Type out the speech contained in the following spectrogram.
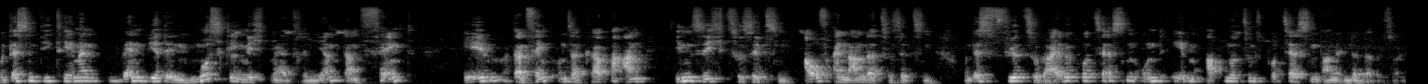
Und das sind die Themen, wenn wir den Muskel nicht mehr trainieren, dann fängt eben, dann fängt unser Körper an, in sich zu sitzen, aufeinander zu sitzen. Und das führt zu Reibeprozessen und eben Abnutzungsprozessen dann in der Wirbelsäule.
